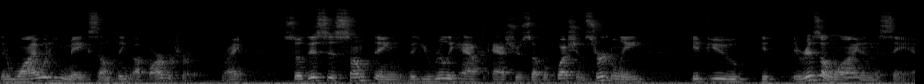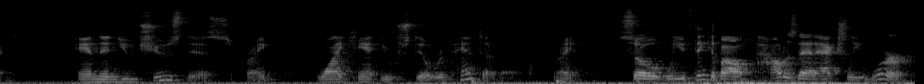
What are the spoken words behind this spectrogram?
then why would He make something up arbitrary, right? So this is something that you really have to ask yourself a question. Certainly, if you if there is a line in the sand, and then you choose this, right? Why can't you still repent of it, right? So when you think about how does that actually work,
